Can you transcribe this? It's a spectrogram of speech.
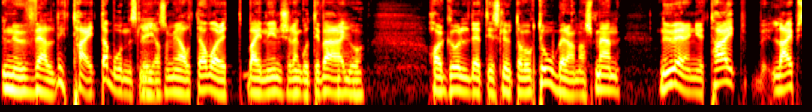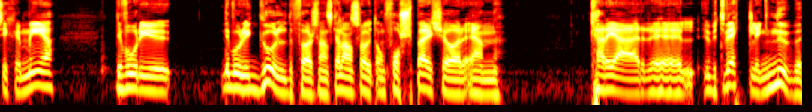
nu väldigt tajta Bundesliga Mm. som ju alltid har varit Bayern München, har gått iväg Mm. och har guldet i slutet av oktober annars. Men nu är den ju tajt. Leipzig är med. Det vore ju, det vore guld för svenska landslaget om Forsberg kör en karriärutveckling nu.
